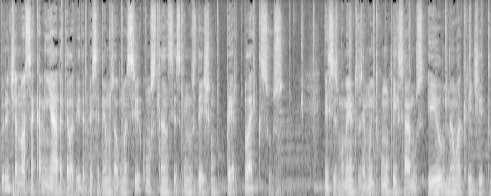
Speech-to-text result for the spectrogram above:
Durante a nossa caminhada pela vida, percebemos algumas circunstâncias que nos deixam perplexos. Nesses momentos é muito comum pensarmos: eu não acredito.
